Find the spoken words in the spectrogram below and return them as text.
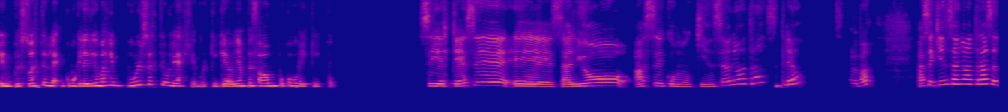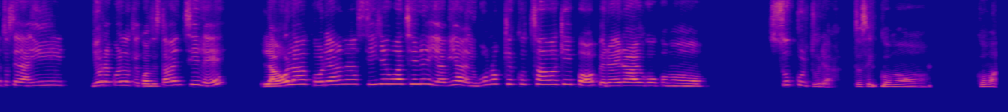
empezó este como que le dio más impulso a este oleaje porque que había empezado un poco por el K-pop. Sí, es que ese eh, salió hace como 15 años atrás, creo, ¿verdad? Hace 15 años atrás, entonces ahí yo recuerdo que cuando estaba en Chile, la ola coreana sí llegó a Chile y había algunos que escuchaban K-pop, pero era algo como subcultura. Entonces, como, como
